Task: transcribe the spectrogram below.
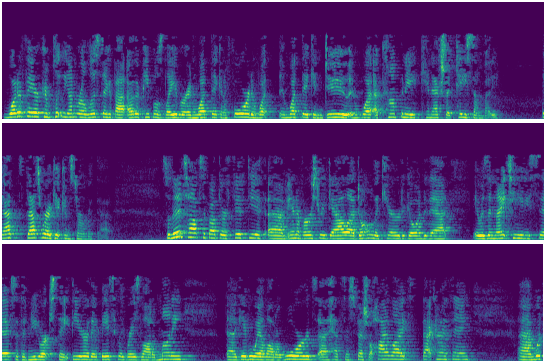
What if they are completely unrealistic about other people's labor and what they can afford and what, and what they can do and what a company can actually pay somebody? That's, that's where I get concerned with that. So then it talks about their 50th um, anniversary gala. I don't really care to go into that. It was in 1986 at the New York State Theater. They basically raised a lot of money, uh, gave away a lot of awards, uh, had some special highlights, that kind of thing. Um, which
